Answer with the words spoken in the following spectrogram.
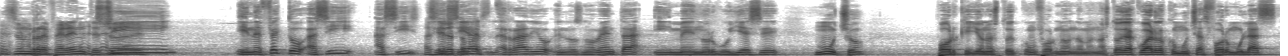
Es un referente. Sí. Y en efecto, así, así, Así se hacía la radio en los 90 y me enorgullece mucho porque yo no estoy conforme, no, no- no estoy de acuerdo con muchas fórmulas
